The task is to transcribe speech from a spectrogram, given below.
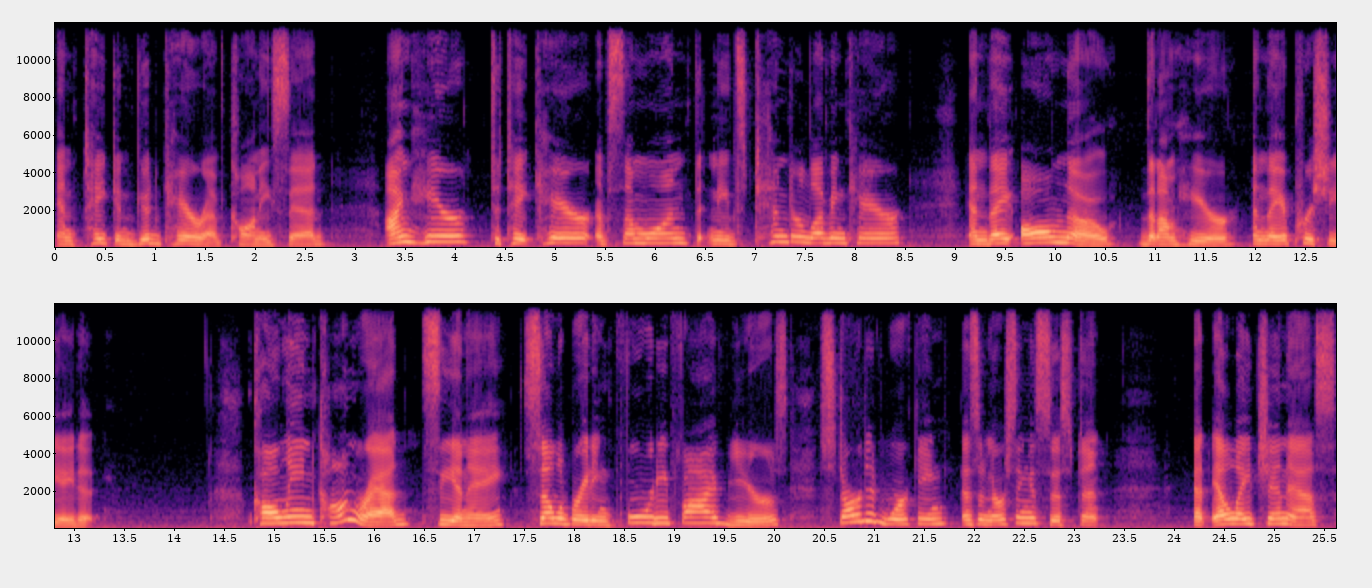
and taken good care of, Connie said. I'm here to take care of someone that needs tender loving care and they all know that I'm here and they appreciate it. Colleen Conrad, CNA, celebrating 45 years, started working as a nursing assistant at LHNS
